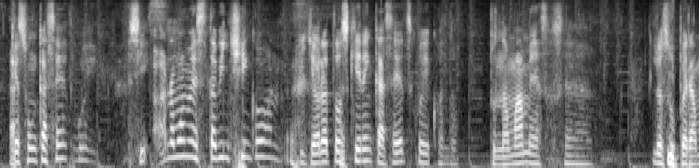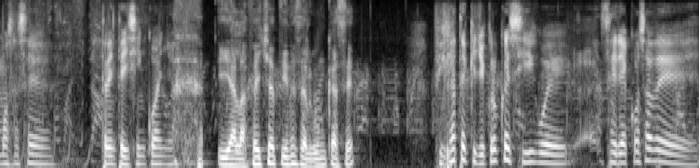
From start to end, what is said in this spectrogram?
¿qué es un cassette, güey? Sí, ah, no mames, está bien chingón. Y ahora todos quieren cassettes, güey, cuando, pues no mames, o sea, lo superamos hace 35 años. ¿Y a la fecha tienes algún cassette? Fíjate que yo creo que sí, güey. Sería cosa de,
